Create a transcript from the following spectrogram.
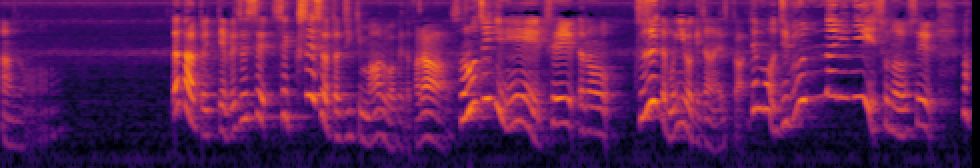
あのだからといって別にセセックスレスだった時期もあるわけだからその時期にせあの崩れてもいいわけじゃないですか。でも自分そのせ、ま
